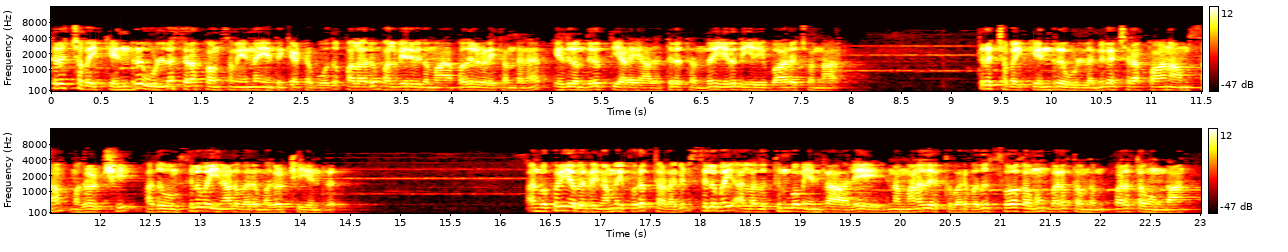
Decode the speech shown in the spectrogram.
திருச்சபைக்கென்று உள்ள சிறப்பம்சம் என்ன என்று கேட்டபோது பலரும் பல்வேறு விதமான பதில்களை தந்தனர். எதிலும் திருப்தி அடையாத திருத்தந்தை இறுதியில் இவ்வாறு சொன்னார். திருச்சபைக்கு என்று உள்ள மிகச் சிறப்பான அம்சம் மகிழ்ச்சி அதுவும் சிலுவையினால் வரும் மகிழ்ச்சி என்று. அன்புக்குரியவர்களை நம்மை பொறுத்த அளவில் சிலுவை அல்லது துன்பம் என்றாலே நம் மனதிற்கு வருவது சோகமும் வருத்தமும் வருத்தமும் தான்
